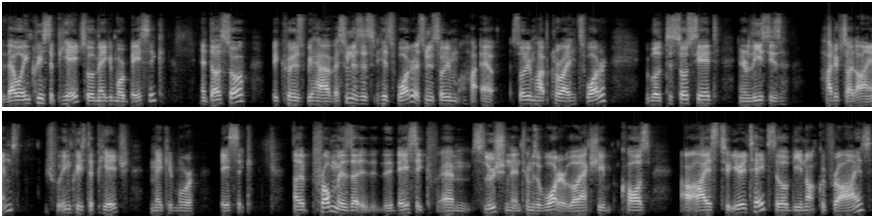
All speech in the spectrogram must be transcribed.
that will increase the pH, so it'll make it more basic. And it does so because we have as soon as this hits water, as soon as sodium uh, sodium hypochlorite hits water, it will dissociate and release these hydroxide ions, which will increase the pH and make it more basic. Now the problem is that the basic um, solution in terms of water will actually cause our eyes to irritate, so it'll be not good for our eyes.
